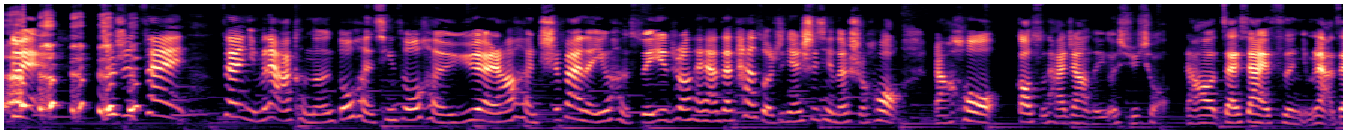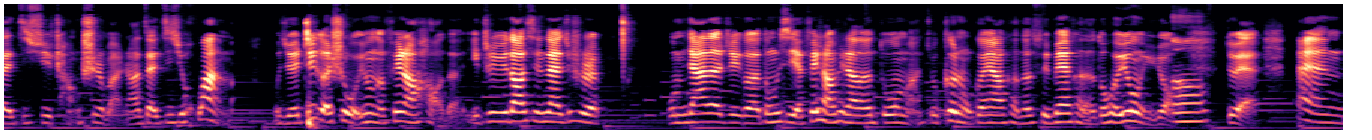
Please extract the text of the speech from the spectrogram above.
对，就是在在你们俩可能都很轻松、很愉悦，然后很吃饭的一个很随意的状态下，在探索这件事情的时候，然后告诉他这样的一个需求，然后在下一次你们俩再继续尝试吧，然后再继续换嘛。我觉得这个是我用的非常好的，以至于到现在就是。我们家的这个东西也非常非常的多嘛，就各种各样，可能随便可能都会用一用。嗯对，但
